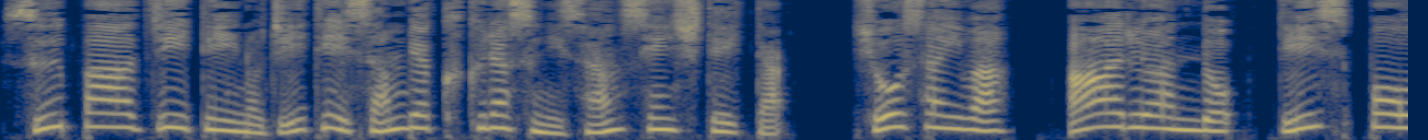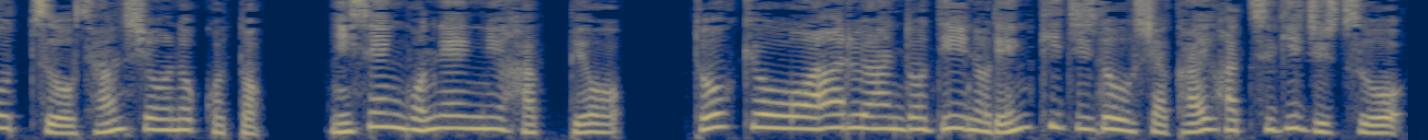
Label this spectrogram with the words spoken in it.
スーパー GT の GT300 クラスに参戦していた。詳細は R&D スポーツを参照のこと。2005年に発表。東京 R&D の電気自動車開発技術を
